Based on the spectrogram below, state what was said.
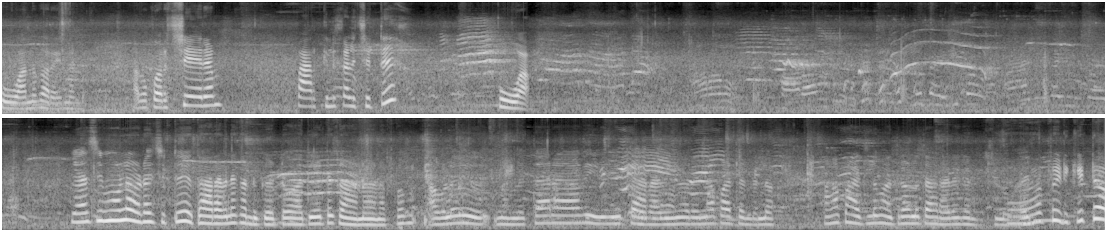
പോവാന്ന് പറയുന്നുണ്ട്. അപ്പോൾ കുറച്ച് നേരം പാർക്കിൽ കളിച്ചിട്ട് പോവാം. യാസിമോൾ അവിടെ വെച്ചിട്ട് താറാവിനെ കണ്ടു കേട്ടോ. ആദ്യമായിട്ട് കാണുകയാണ് അപ്പം അവൾ നമ്മൾ താറാവി താറാവി എന്ന് പറയുന്ന ആ പാട്ടുണ്ടല്ലോ. ആ പാട്ടിൽ മാത്രമേ അവൾ താറാവിനെ കണ്ടിട്ടുള്ളൂ. അതിനെ പിടിക്കട്ടോ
